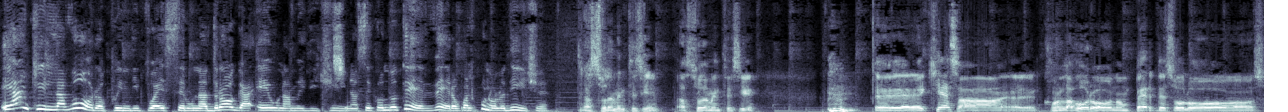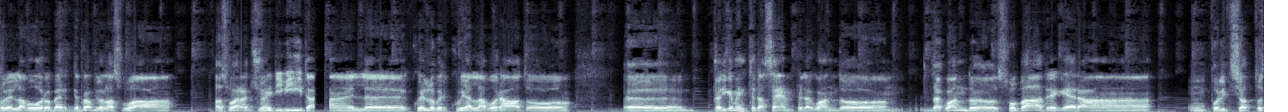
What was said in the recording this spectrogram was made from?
E anche il lavoro quindi può essere una droga e una medicina, secondo te è vero? Qualcuno lo dice? Assolutamente sì, assolutamente sì. Eh, Chiesa eh, con lavoro non perde solo, solo, il lavoro, perde proprio la sua, la sua ragione di vita, il, quello per cui ha lavorato eh, praticamente da sempre, da quando, da quando, suo padre, che era un poliziotto,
